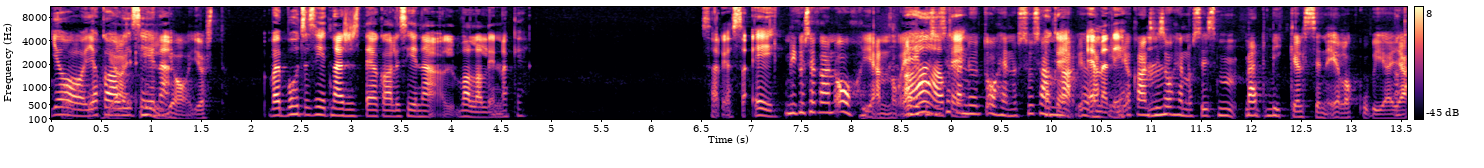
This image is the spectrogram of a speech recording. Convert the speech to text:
joo, joka oli siinä... Niin, joo, just. Vai puhutko siitä naisesta, joka oli siinä Vallanlinnakin? sarjassa, ei. Niin se, joka on ohjannut, ei, kun se okay. sekä nyt ohjannut Susanna okay, jotakin, joka on siis mm. siis ohjannut siis Matt Mikkelsen elokuvia, okay. ja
